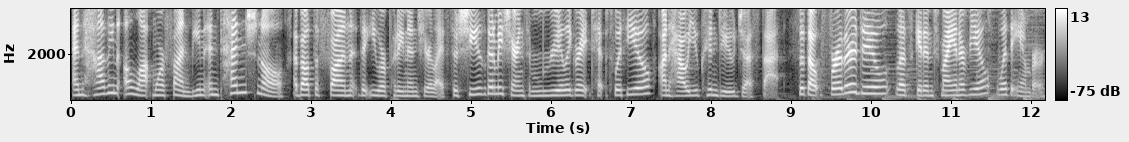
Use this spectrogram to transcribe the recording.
and having a lot more fun, being intentional about the fun that you are putting into your life. So she is going to be sharing some really great tips with you on how you can do just that. So without further ado, let's get into my interview with Amber.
